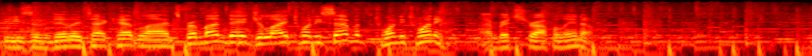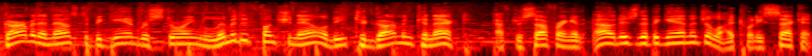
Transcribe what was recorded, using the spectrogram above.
These are the Daily Tech headlines for Monday, July 27th, 2020. I'm Rich Stroffolino. Garmin announced it began restoring limited functionality to Garmin Connect after suffering an outage that began on July 22nd.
